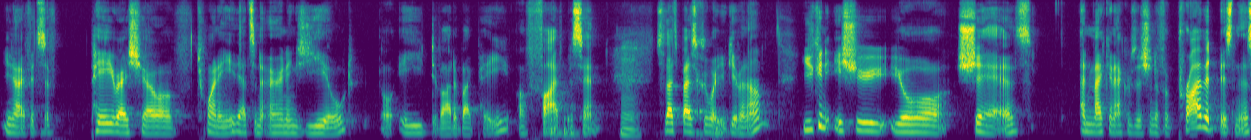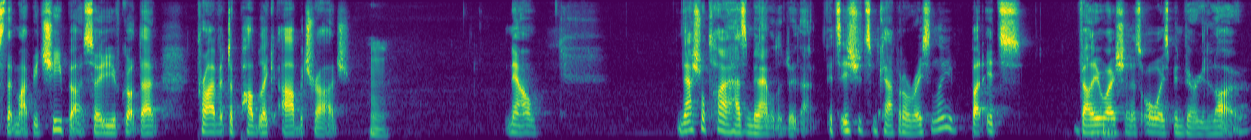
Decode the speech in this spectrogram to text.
you know, if it's a P ratio of 20, that's an earnings yield or E divided by P of 5%. So that's basically what you're giving up. You can issue your shares and make an acquisition of a private business that might be cheaper. So you've got that private to public arbitrage. Now, National Tire hasn't been able to do that. It's issued some capital recently, but its valuation has always been very low.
